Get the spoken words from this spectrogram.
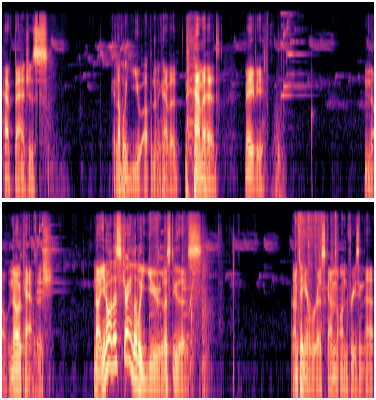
have badgers. Can level you up and then I can have a hammerhead. Maybe. No, no catfish. No, you know what? Let's try and level you. Let's do this. And I'm taking a risk. I'm unfreezing that.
